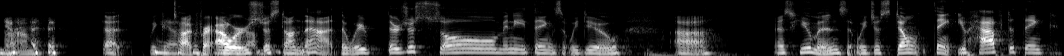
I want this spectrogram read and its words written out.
Yeah. Um, that we could yeah, talk for hours just on that. That we there's just so many things that we do uh, as humans that we just don't think. You have to think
